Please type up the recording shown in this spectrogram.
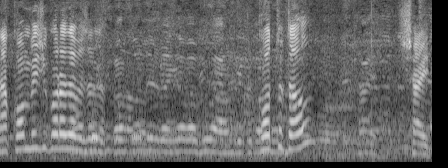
না কম বেশি করা যাবে? কত তাও? ষাট।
